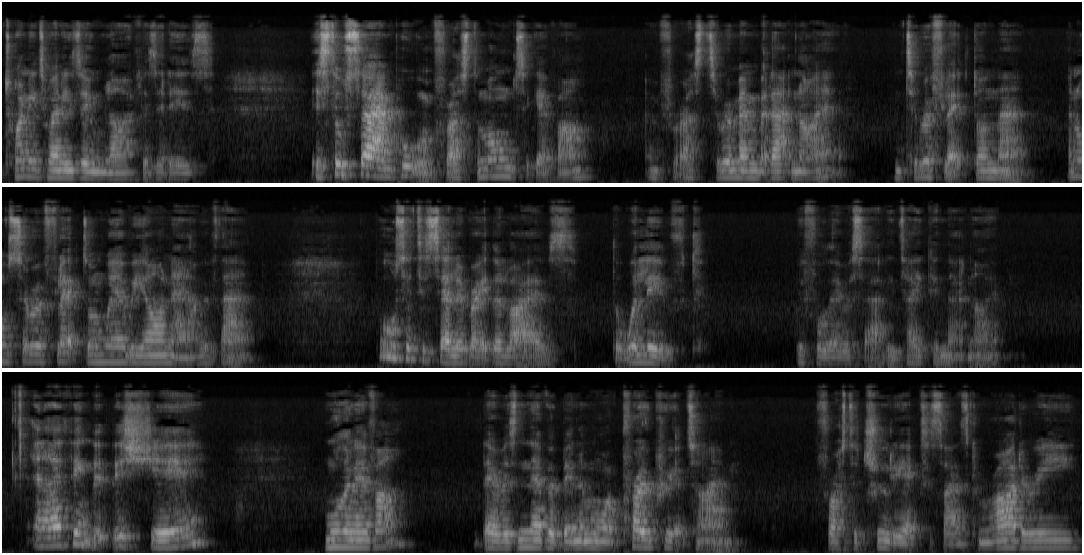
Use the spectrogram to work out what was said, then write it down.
2020 Zoom life as it is, it's still so important for us to mourn together and for us to remember that night and to reflect on that and also reflect on where we are now with that. But also to celebrate the lives that were lived before they were sadly taken that night. And I think that this year, more than ever, there has never been a more appropriate time for us to truly exercise camaraderie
